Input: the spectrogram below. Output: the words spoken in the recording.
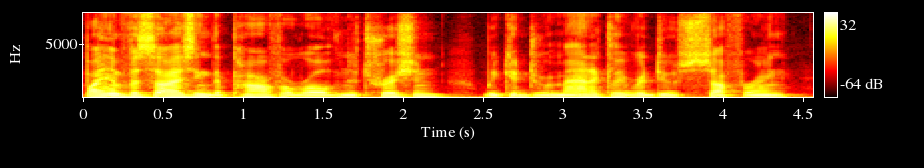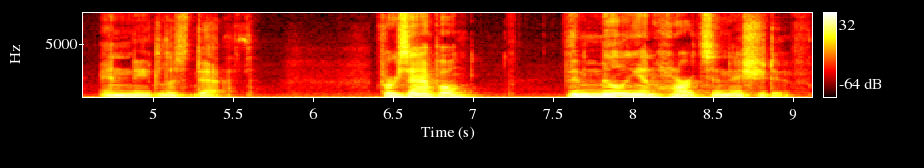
By emphasizing the powerful role of nutrition, we could dramatically reduce suffering and needless death. For example, the Million Hearts Initiative.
